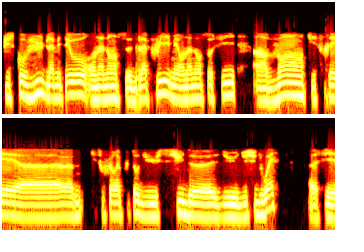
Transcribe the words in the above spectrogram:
puisqu'au vu de la météo, on annonce de la pluie, mais on annonce aussi un vent qui serait, euh, qui soufflerait plutôt du sud, du, du sud-ouest. si,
